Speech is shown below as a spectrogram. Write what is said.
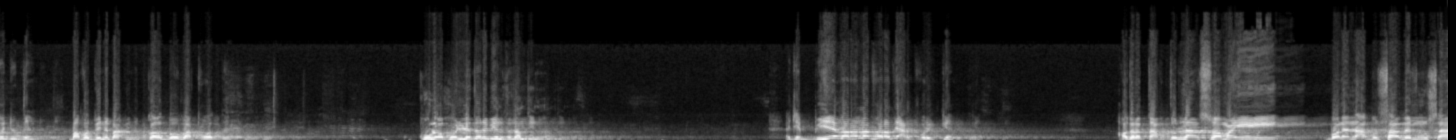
গজ্জ দেন বাপর দিনে গদ বাপ খদ দেন। কুলো করলে তোর বিয়ে তো জানতি না? আচ্ছা বিয়ে করানোর পর আর পরীক্ষা। হজরত আবদুল্লাহ সময় বলেন, আবু সালে মুসা,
